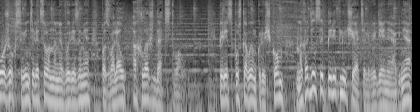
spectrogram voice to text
Кожух с вентиляционными вырезами позволял охлаждать ствол. Перед спусковым крючком находился переключатель ведения огня.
